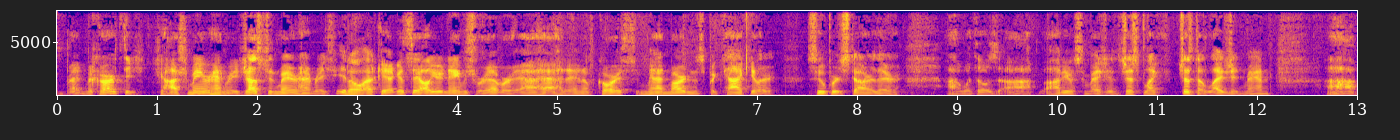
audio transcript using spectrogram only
Brad McCarthy, Josh Mayer Henry, Justin Mayer Henry. You know, okay, I could say all your names forever. And, of course, Mad Martin, spectacular superstar there uh, with those uh, audio submissions. Just like just a legend, man. Uh,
